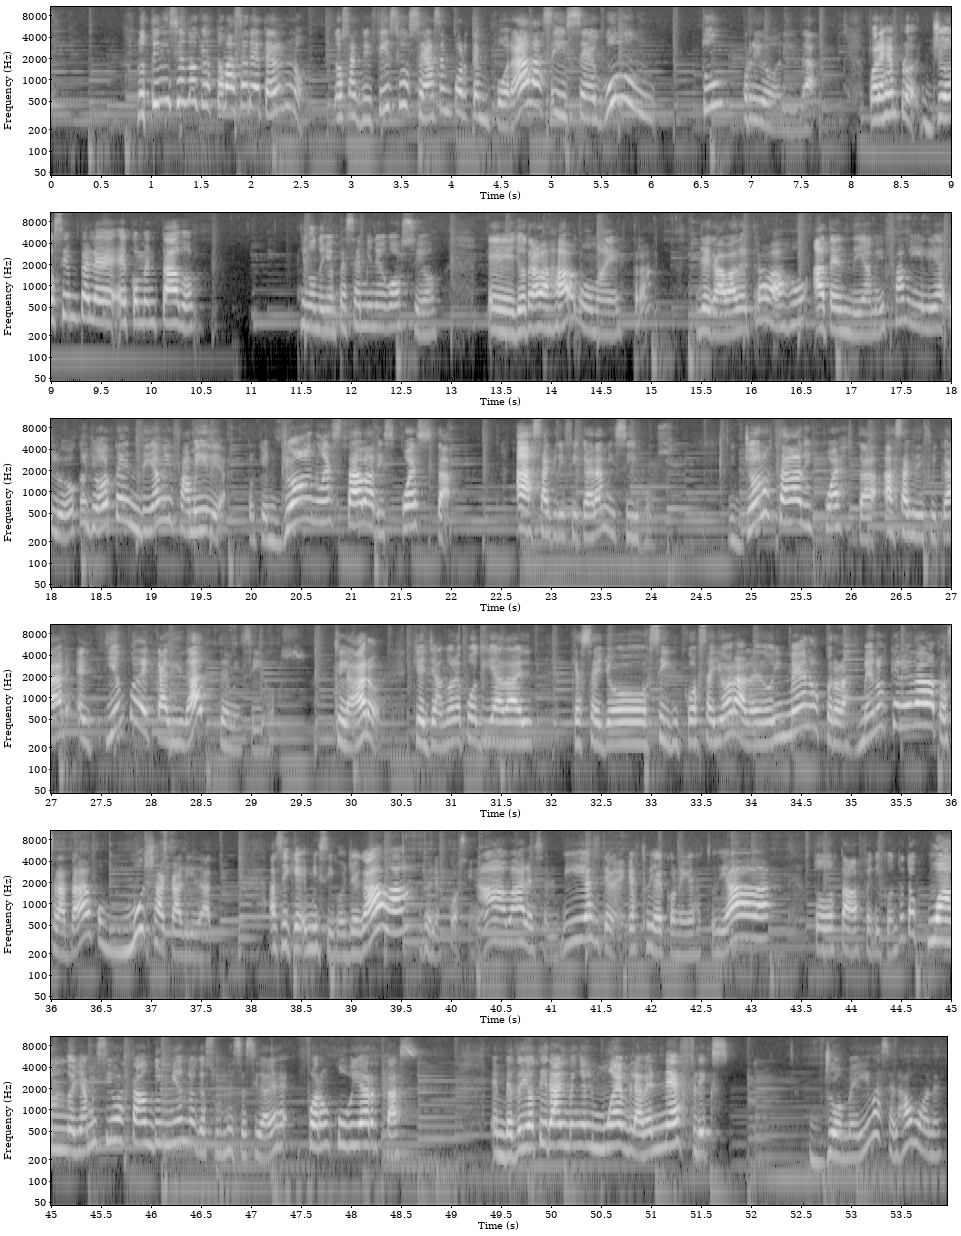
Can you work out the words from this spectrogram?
No estoy diciendo que esto va a ser eterno. Los sacrificios se hacen por temporadas y según tu prioridad. Por ejemplo, yo siempre le he comentado que cuando yo empecé mi negocio, eh, yo trabajaba como maestra llegaba del trabajo, atendía a mi familia y luego que yo atendía a mi familia, porque yo no estaba dispuesta a sacrificar a mis hijos. Yo no estaba dispuesta a sacrificar el tiempo de calidad de mis hijos. Claro, que ya no le podía dar, qué sé yo, cinco o seis horas, le doy menos, pero las menos que le daba, pues se las daba con mucha calidad. Así que mis hijos llegaban, yo les cocinaba, les servía, si tenían que estudiar con ellos estudiaba todo estaba feliz y contento. Cuando ya mis hijos estaban durmiendo, que sus necesidades fueron cubiertas, en vez de yo tirarme en el mueble a ver Netflix, yo me iba a hacer jabones.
